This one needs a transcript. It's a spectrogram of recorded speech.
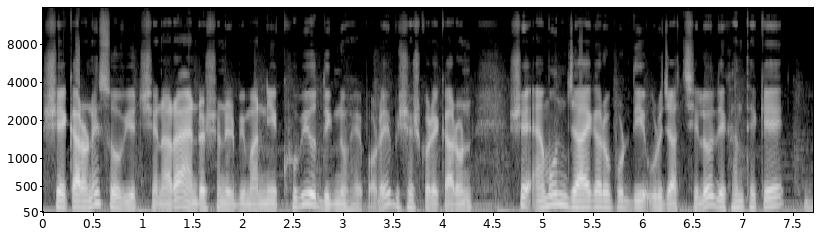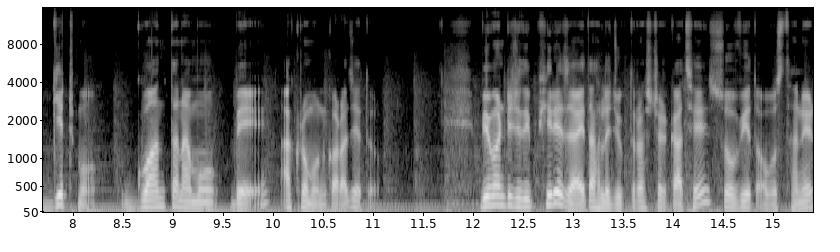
সে কারণে সোভিয়েত সেনারা অ্যান্ডারসনের বিমান নিয়ে খুবই উদ্বিগ্ন হয়ে পড়ে, বিশেষ করে কারণ সে এমন জায়গার ওপর দিয়ে উড়ে যাচ্ছিল যেখান থেকে গিটমো, গুয়ান্তানামো বে আক্রমণ করা যেত। বিমানটি যদি ফিরে যায়, তাহলে যুক্তরাষ্ট্রের কাছে সোভিয়েত অবস্থানের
